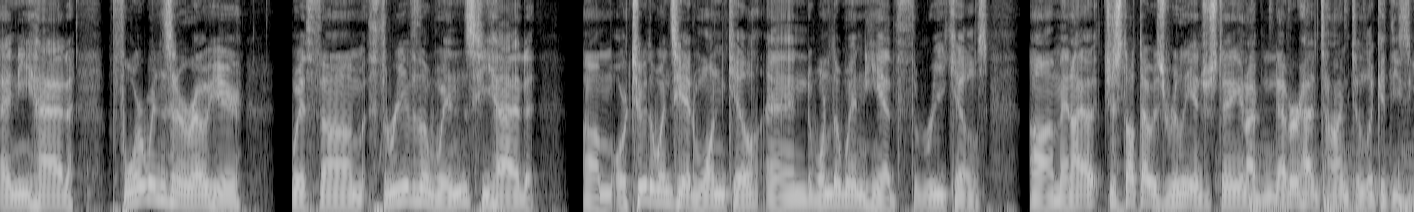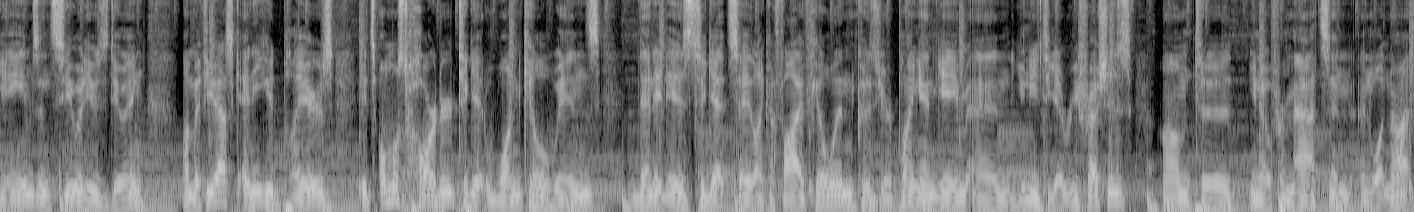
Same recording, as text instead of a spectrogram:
and he had four wins in a row here. With um, three of the wins, he had, um, or two of the wins, he had one kill, and one of the win, he had three kills. Um, and I just thought that was really interesting, and I've never had time to look at these games and see what he was doing. Um, if you ask any good players, it's almost harder to get one kill wins than it is to get, say, like a five kill win because you're playing endgame and you need to get refreshes um, to, you know, for mats and, and whatnot.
